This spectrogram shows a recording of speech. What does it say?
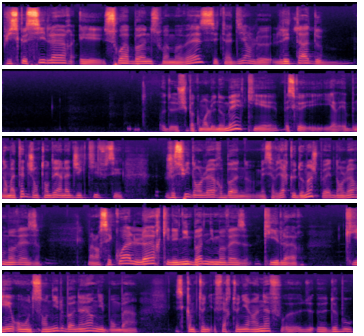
Puisque si l'heure est soit bonne, soit mauvaise, c'est-à-dire l'état de, de, je sais pas comment le nommer, qui est parce que dans ma tête j'entendais un adjectif, c'est je suis dans l'heure bonne, mais ça veut dire que demain je peux être dans l'heure mauvaise. Alors c'est quoi l'heure qui n'est ni bonne ni mauvaise? Qui est l'heure? Qui est où on ne sent ni le bonheur ni bon ben c'est comme faire tenir un œuf euh, euh, debout.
